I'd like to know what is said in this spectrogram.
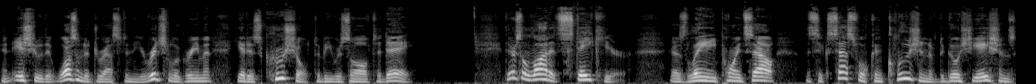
an issue that wasn't addressed in the original agreement yet is crucial to be resolved today. There's a lot at stake here. As Laney points out, the successful conclusion of negotiations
